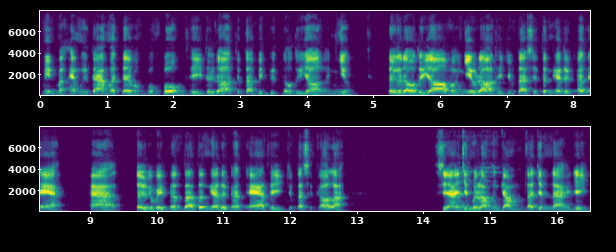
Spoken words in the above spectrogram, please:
min bằng 28 sd bằng 44 thì từ đó chúng ta biết được độ tự do là nhiều. Từ cái độ tự do bao nhiêu đó thì chúng ta sẽ tính ra được SE à từ cái việc chúng ta tính ra được SE thì chúng ta sẽ có là CI 95% đó chính là cái gì?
